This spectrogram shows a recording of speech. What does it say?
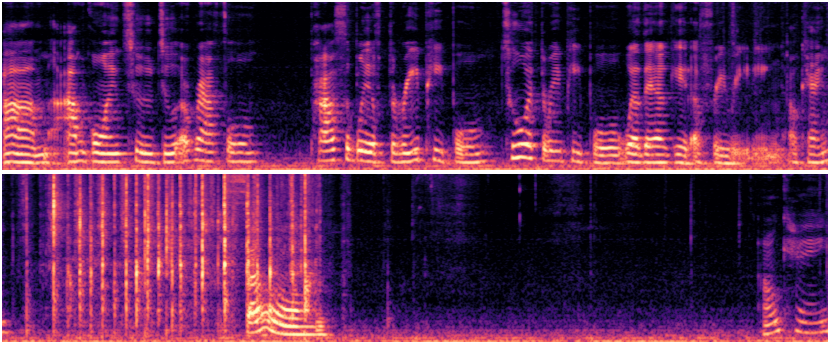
Um, I'm going to do a raffle possibly of three people, two or three people, where they'll get a free reading. Okay. So, okay.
